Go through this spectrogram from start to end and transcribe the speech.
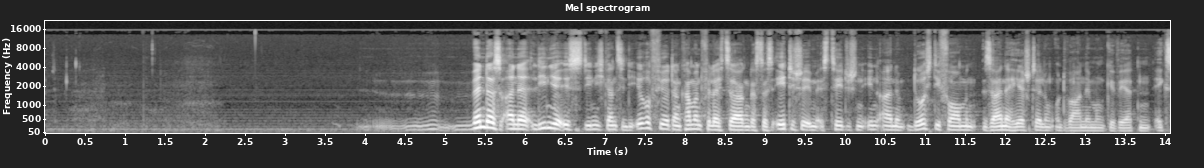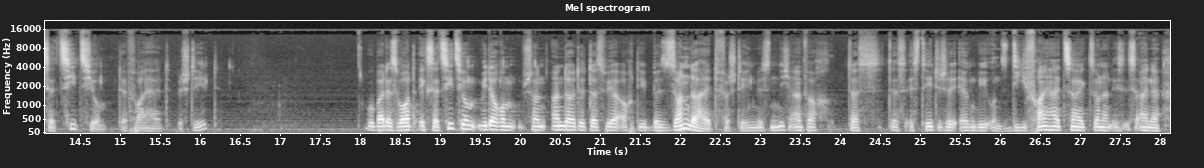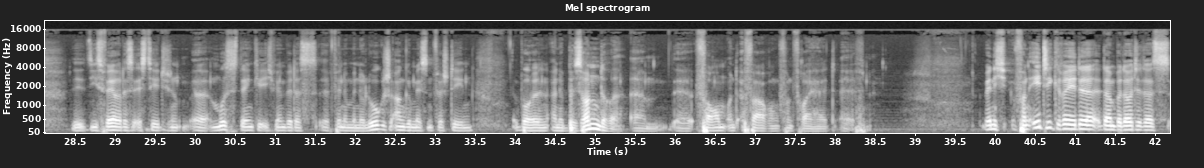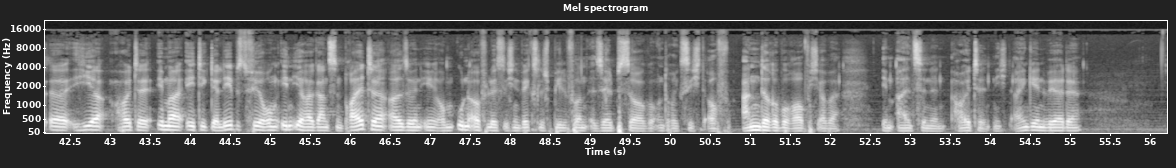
Wenn das eine Linie ist, die nicht ganz in die Irre führt, dann kann man vielleicht sagen, dass das Ethische im Ästhetischen in einem durch die Formen seiner Herstellung und Wahrnehmung gewährten Exerzitium der Freiheit besteht wobei das Wort Exerzitium wiederum schon andeutet, dass wir auch die Besonderheit verstehen müssen, nicht einfach, dass das Ästhetische irgendwie uns die Freiheit zeigt, sondern es ist eine, die Sphäre des Ästhetischen äh, muss, denke ich, wenn wir das äh, phänomenologisch angemessen verstehen wollen, eine besondere ähm, äh, Form und Erfahrung von Freiheit eröffnen. Wenn ich von Ethik rede, dann bedeutet das äh, hier heute immer Ethik der Lebensführung in ihrer ganzen Breite, also in ihrem unauflöslichen Wechselspiel von Selbstsorge und Rücksicht auf andere, worauf ich aber im Einzelnen heute nicht eingehen werde.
